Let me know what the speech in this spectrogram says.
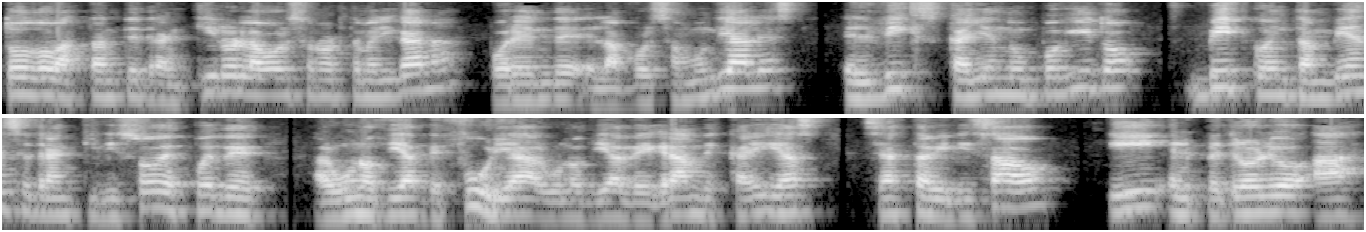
todo bastante tranquilo en la bolsa norteamericana, por ende en las bolsas mundiales, el VIX cayendo un poquito, Bitcoin también se tranquilizó después de algunos días de furia, algunos días de grandes caídas, se ha estabilizado y el petróleo ha,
